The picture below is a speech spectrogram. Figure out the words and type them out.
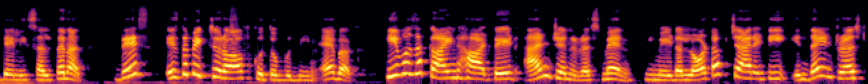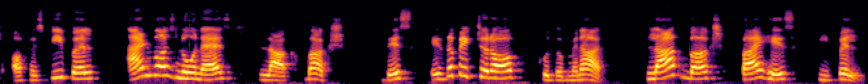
Delhi Sultanate. This is the picture of Qutbuddin Aibak. He was a kind hearted and generous man. He made a lot of charity in the interest of his people and was known as Lakh Baksh. This is the picture of Qutub Minar. Lakh Baksh by his people.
